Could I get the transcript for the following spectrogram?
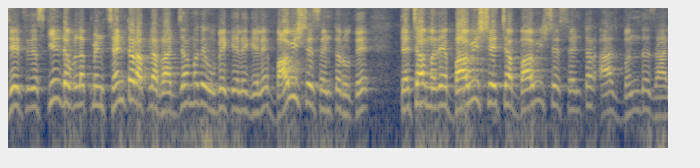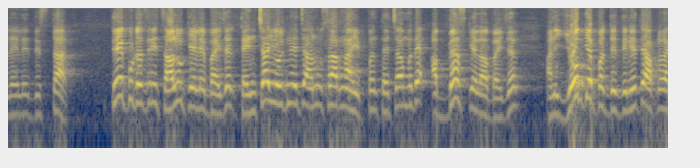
जे स्किल डेव्हलपमेंट सेंटर आपल्या राज्यामध्ये उभे केले गेले बावीसशे सेंटर होते. त्याच्यामध्ये बावीसशेच्या बावीसशे सेंटर आज बंद झालेले दिसतात. ते कुठेतरी चालू केले पाहिजे. त्यांच्या योजनेच्या अनुसार नाही पण त्याच्यामध्ये अभ्यास केला पाहिजे आणि योग्य पद्धतीने ते आपल्याला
